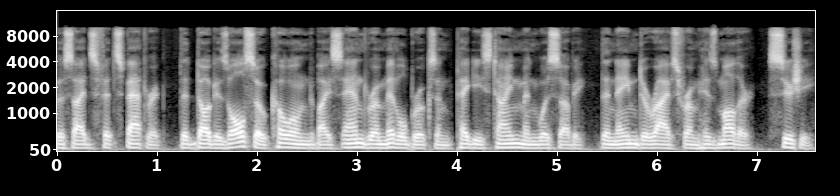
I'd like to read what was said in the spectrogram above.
Besides Fitzpatrick, the dog is also co-owned by Sandra Middlebrooks and Peggy Steinman Wasabi. The name derives from his mother, Sushi,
